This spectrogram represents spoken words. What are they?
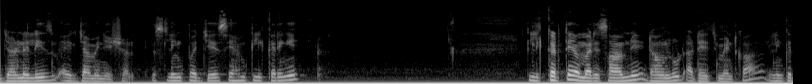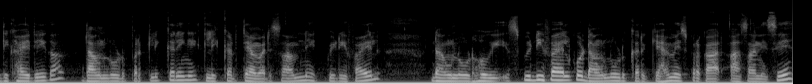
journalism examination इस लिंक पर जैसे हम क्लिक करेंगे। क्लिक करते हैं हमारे सामने डाउनलोड अटैचमेंट का लिंक दिखाई देगा। डाउनलोड पर क्लिक करेंगे, क्लिक करते हैं हमारे सामने एक पीडी फ़ाइल। डाउनलोड होगी इस पीडी फ़ाइल को डाउनलोड करके हम इस प्रकार आसानी से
